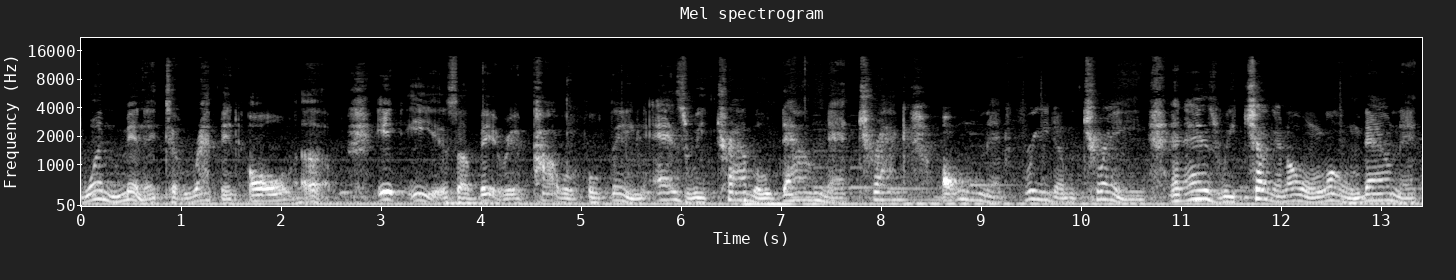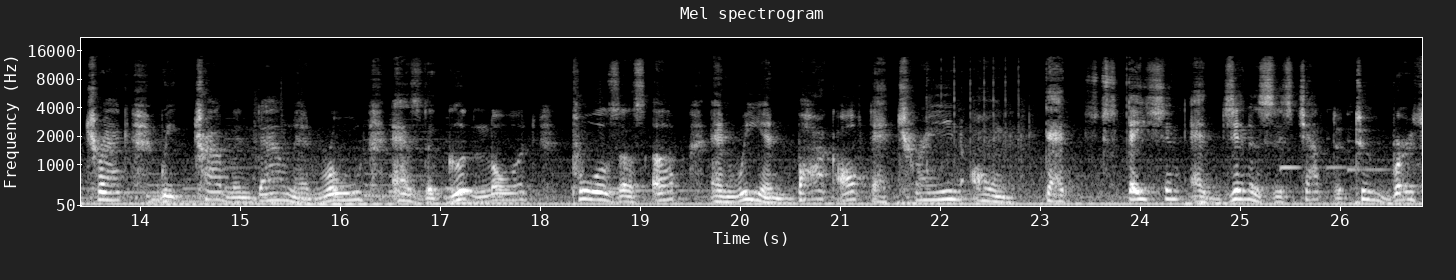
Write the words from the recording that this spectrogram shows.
one minute to wrap it all up. It is a very powerful thing as we travel down that track on that freedom train and as we chugging on along down that track, we traveling down that road as the good Lord pulls us up and we embark off that train on that station at Genesis chapter 2, verse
